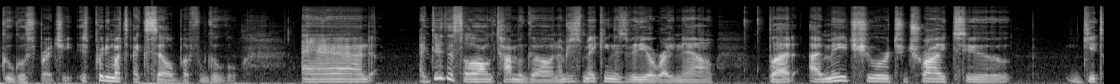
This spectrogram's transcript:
Google spreadsheet. It's pretty much Excel but for Google. And I did this a long time ago and I'm just making this video right now but I made sure to try to get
